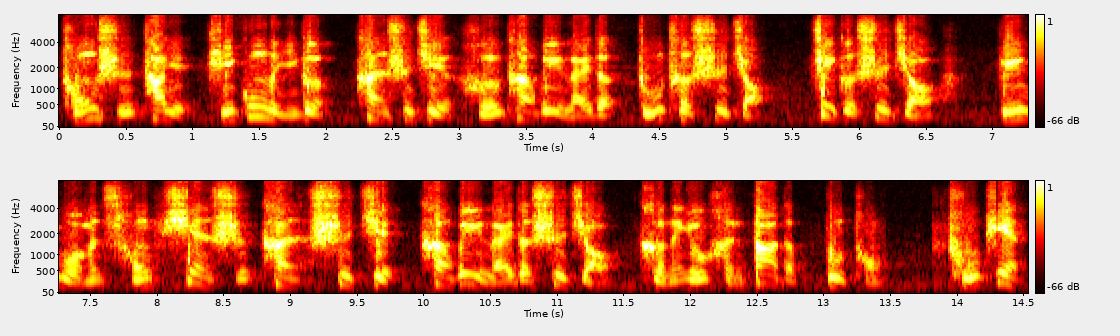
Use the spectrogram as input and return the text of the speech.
同时它也提供了一个看世界和看未来的独特视角。这个视角与我们从现实看世界、看未来的视角可能有很大的不同。图片：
